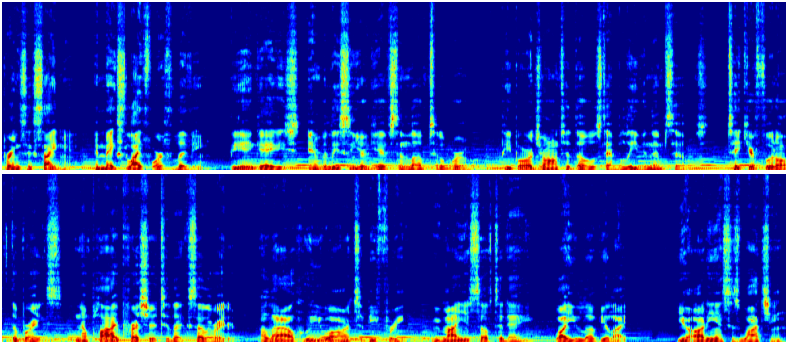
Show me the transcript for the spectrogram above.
brings excitement. It makes life worth living. Be engaged in releasing your gifts and love to the world. People are drawn to those that believe in themselves. Take your foot off the brakes and apply pressure to the accelerator. Allow who you are to be free. Remind yourself today why you love your life. Your audience is watching.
